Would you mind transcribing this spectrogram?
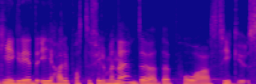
Gigrid i Harry Potter-filmene, døde på sykehus.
